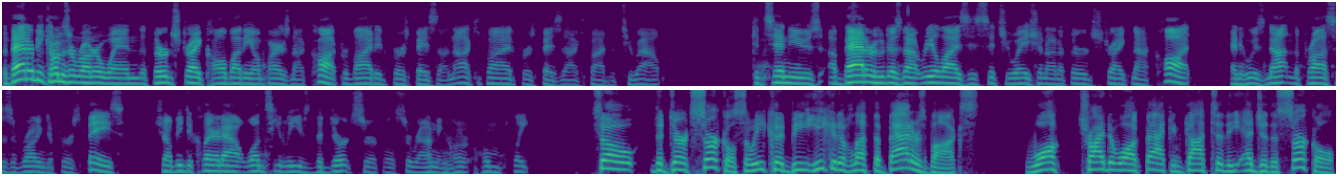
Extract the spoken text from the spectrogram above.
The batter becomes a runner when the third strike called by the umpire is not caught, provided first base is unoccupied, first base is occupied with two out. Continues a batter who does not realize his situation on a third strike not caught and who is not in the process of running to first base shall be declared out once he leaves the dirt circle surrounding home plate. So the dirt circle. So he could be he could have left the batter's box, walk tried to walk back and got to the edge of the circle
